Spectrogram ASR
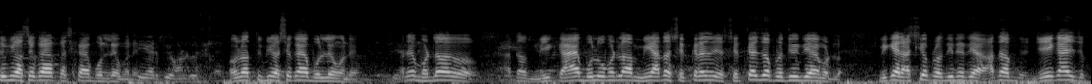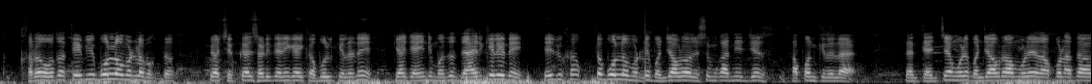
तुम्ही असं काय कसं काय बोलले म्हणे? म्हणलं तुम्ही असे काय बोलले म्हणे? अरे म्हटलं आता मी काय बोलू म्हटलं मी आता शेतकऱ्या शेतकऱ्याचा प्रतिनिधी आहे म्हटलं. मी काय राजकीय प्रतिनिधी आहे. आता जे काय खरं होतं ते मी बोललो म्हटलं फक्त. किंवा शेतकऱ्यांसाठी त्यांनी काही कबूल केलं नाही किंवा त्यांनी मदत जाहीर केली नाही ते मी फक्त बोललो म्हटलं. पंजाबराव देशमुखांनी जे स्थापन केलेलं आहे तर त्यांच्यामुळे पंजाबरावमुळे आपण आता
